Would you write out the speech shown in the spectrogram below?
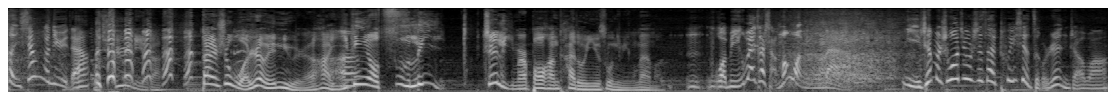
很像个女的。我去你的！但是我认为女人哈一定要自立，这里面包含太多因素，你明白吗？嗯，我明白个什么？我明白。你这么说就是在推卸责任，你知道吧？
